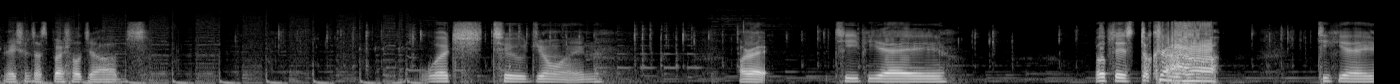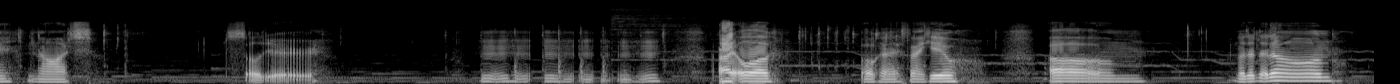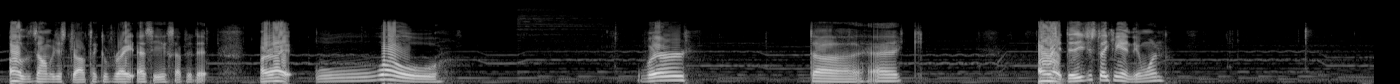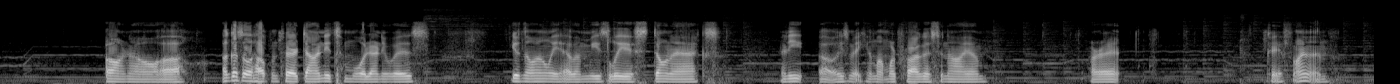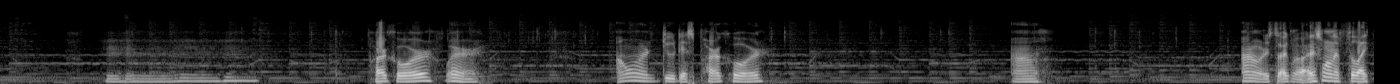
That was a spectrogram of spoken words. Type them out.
Nations have special jobs. Which to join? Alright. TPA. Oopsies. TPA not soldier. Mm-hmm, mm-hmm, mm-hmm, mm-hmm. Alright, well, okay, thank you. Um, da -da -da. Oh, the zombie just dropped like right as he accepted it. Alright, whoa. Where the heck? Wait, did he just make me a new one? Oh no, uh, I guess I'll help him tear it down. I need some wood anyways. Even though I only have a measly stone axe. And he, oh, he's making a lot more progress than I am. Alright. Okay, fine then. parkour? Where? I want to do this parkour. Uh, I don't know what he's talking about. I just want to feel like,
